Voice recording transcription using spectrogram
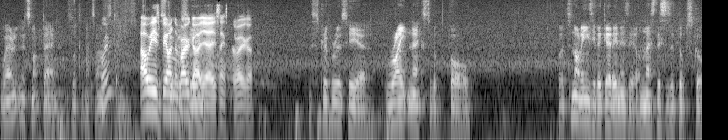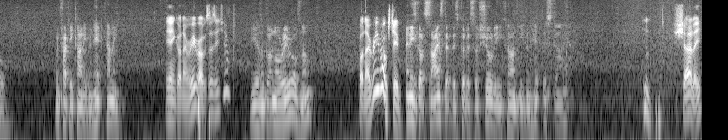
Where it's not dead. Look at that Where? art oh, he's The behind the Rogar. here. Yeah, he's next to the Rogar. The stripper is here, right next to the ball. But it's not easy to get in, is it? Unless this is a dub skull. In fact, he can't even hit, can he? He ain't got no rerolls, has he, Jim? He hasn't got no rerolls, no. Got no rerolls, Jim. And he's got sidestep this good, so surely he can't even hit this guy. Shirley.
